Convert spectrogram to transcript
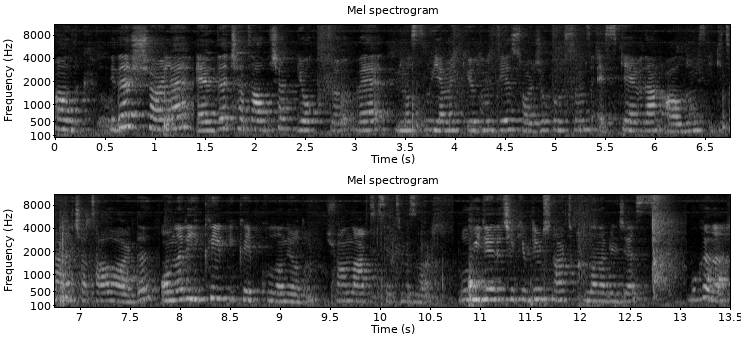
Aldık. Bir de şöyle evde çatal bıçak yoktu ve nasıl yemek yiyordunuz diye soracak olursanız eski evden aldığımız iki tane çatal vardı. Onları yıkayıp yıkayıp kullanıyordum. Şu anda artık setimiz var. Bu videoyu da çekebildiğim için artık kullanabileceğiz. Bu kadar.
